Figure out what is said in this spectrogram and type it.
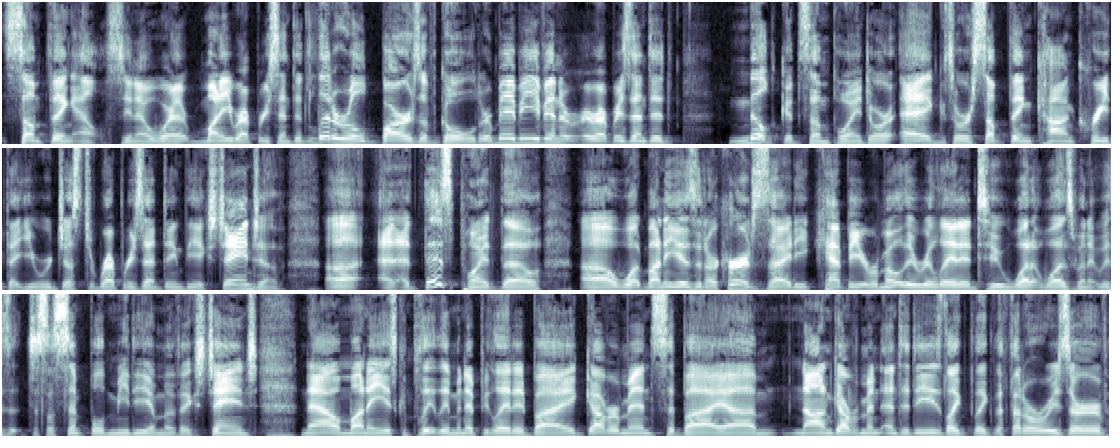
something else. You know, where money represented literal bars of gold, or maybe even represented milk at some point, or eggs, or something concrete that you were just representing the exchange of. Uh, at, this point, though, uh, what money is in our current society can't be remotely related to what it was when it was just a simple medium of exchange. Now, money is completely manipulated by governments, by um, non-government entities like like the Federal Reserve,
